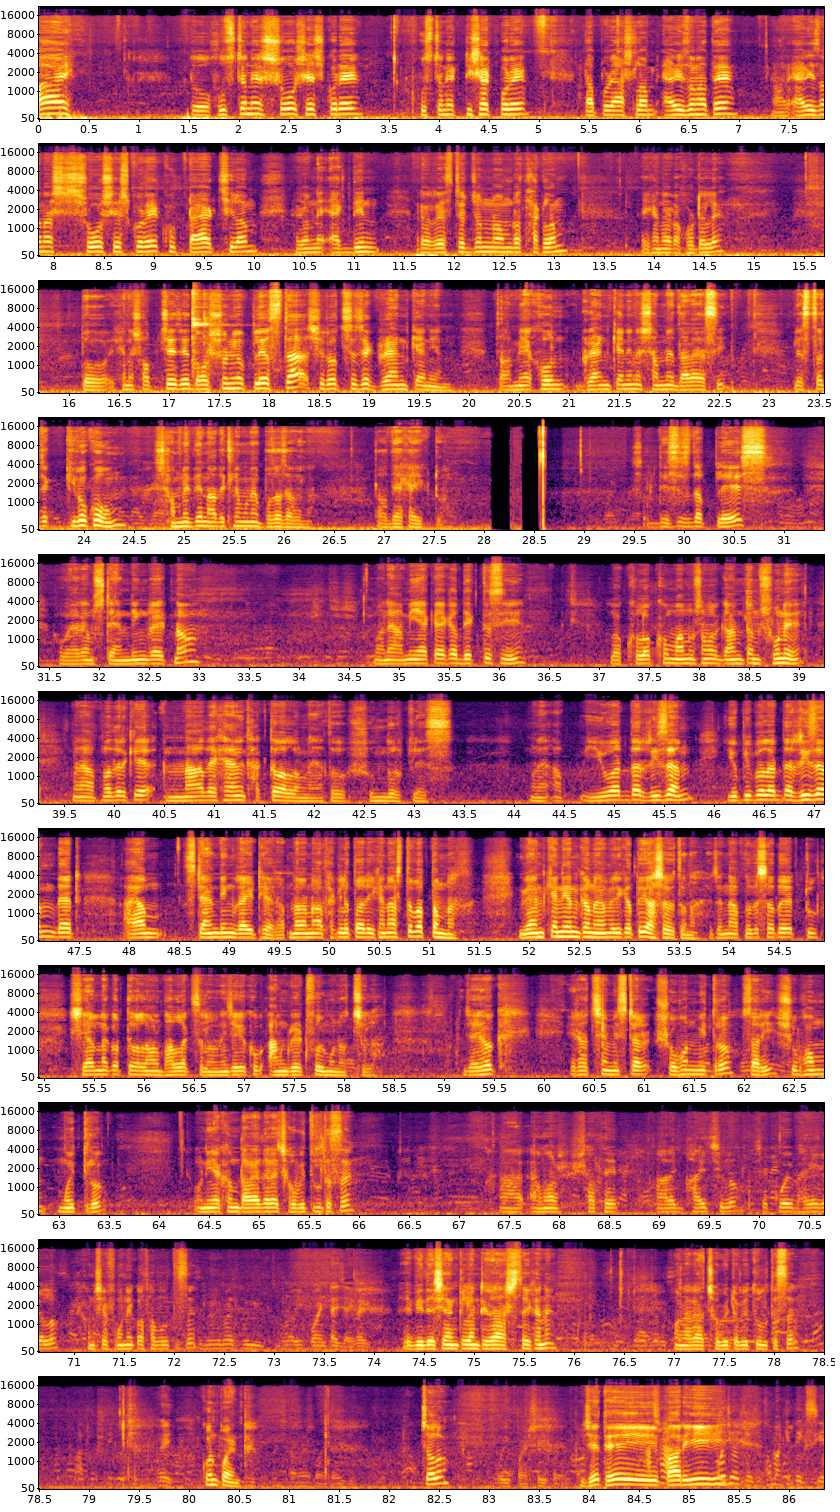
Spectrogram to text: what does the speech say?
High. তো হুস্টনের show শেষ করে, হুস্টনের টি শার্ট পরে, তারপরে আসলাম অ্যারিজোনাতে। আর অ্যারিজোনার শো শেষ করে খুব টায়ার্ড ছিলাম এই জন্য একদিন একটা রেস্টের জন্য আমরা থাকলাম, এখানে একটা হোটেলে। তো এখানে সবচেয়ে যে দর্শনীয় প্লেসটা সেটা হচ্ছে যে গ্র্যান্ড ক্যানিয়ন তো আমি এখন গ্র্যান্ড ক্যানিয়নের সামনে দাঁড়ায় আছি। প্লেসটা যে কীরকম, সামনে দিয়ে না দেখলে মনে হয় বোঝা যাবে না। তাও দেখাই একটু। So, this is the place where I'm standing right now. মানে আমি একা একা দেখতেছি, লক্ষ লক্ষ মানুষ আমার গান টান শোনে। মানে আপনাদেরকে না দেখায় আমি থাকতে পারলাম না, এত সুন্দর প্লেস মানে you are the reason you people are the reason that I am standing right here আপনারা না থাকলে তো আর এখানে আসতে পারতাম না। গ্র্যান্ড ক্যানিয়ন কেন আমেরিকাতেই আসা হতো না? এই জন্য আপনাদের সাথে একটু শেয়ার না করতে পারলে আমার ভালো লাগছিল নিজেকে খুব আনগ্রেটফুল মনে হচ্ছিল। যাই হোক এটা হচ্ছে মিস্টার শোভন মিত্র সরি শুভম মৈত্র। উনি এখন দাঁড়ায় দাঁড়ায় ছবি তুলতেছে। আর আমার সাথে আরেক ভাই ছিল সে কই ভাগে গেল? এখন সে ফোনে কথা বলতেছে। ওই পয়েন্টটাই যাই ভাই এই বিদেশি আঙ্কেল আন্টিরা আসছে এখানে। ওনারা ছবি টবি তুলতেছে। কোন পয়েন্ট চলো। যেতেই আচ্ছা, পারি। তোমাকে দেখছি।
